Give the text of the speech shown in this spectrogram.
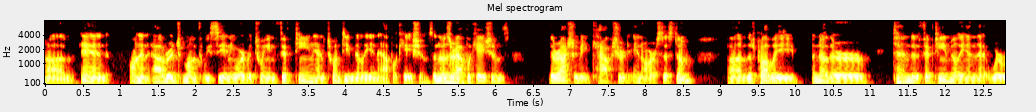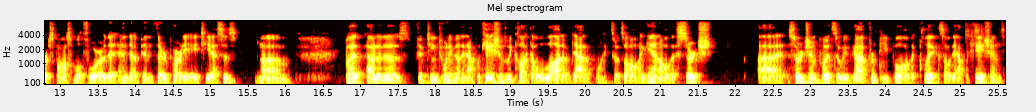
Um, and on an average month, we see anywhere between 15 and 20 million applications. And those are applications that are actually being captured in our system. Um, there's probably another 10 to 15 million that we're responsible for that end up in third party ATSs. Um, but out of those 15, 20 million applications, we collect a lot of data points. So it's all, again, all the search uh, search inputs that we've got from people, all the clicks, all the applications,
